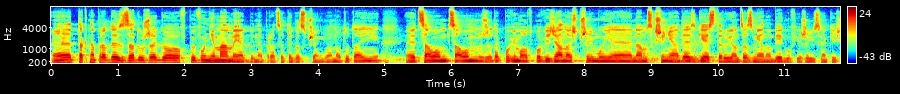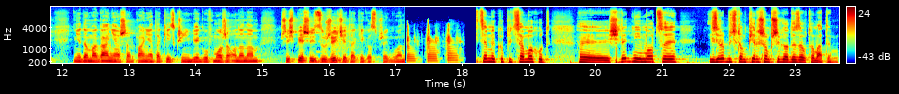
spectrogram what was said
E, Tak naprawdę za dużego wpływu nie mamy jakby na pracę tego sprzęgła. No tutaj e, całą, całą, że tak powiem, odpowiedzialność przejmuje nam skrzynia DSG sterująca zmianą biegów. Jeżeli są jakieś niedomagania, szarpania takiej skrzyni biegów, może ona nam przyspieszyć zużycie takiego sprzęgła. Chcemy kupić samochód e, średniej mocy i zrobić tą pierwszą przygodę z automatem.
